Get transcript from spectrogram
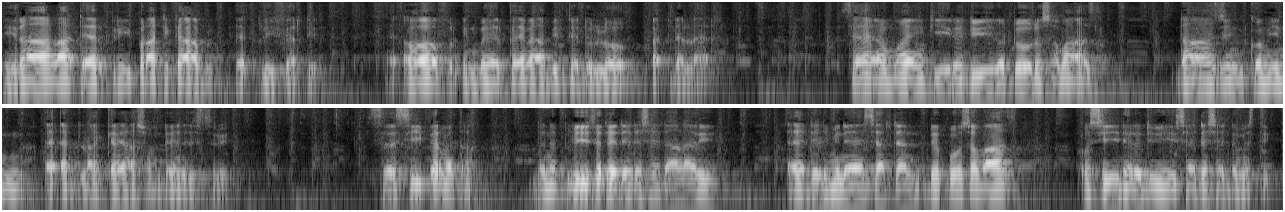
Il rend la terre plus praticable et plus fertile et offre une meilleure perméabilité de l'eau et de l'air. C'est un moyen qui réduit le taux de chômage dans une commune et aide la création d'industries. Ceci permettra de ne plus jeter des déchets dans la rue et d'éliminer certains dépôts sauvages, aussi de réduire ces déchets domestiques.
